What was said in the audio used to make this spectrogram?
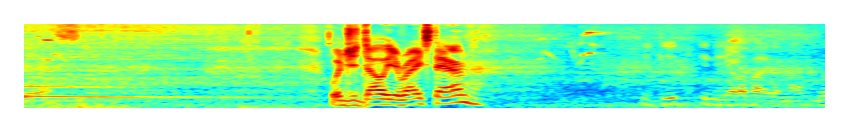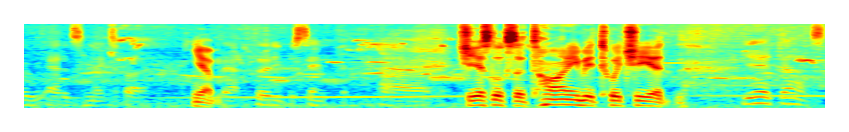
Yes. Would you dull your rates down? We did in the elevator, mate. We added some expo. Yep. About 30%. Uh, She just looks a tiny bit twitchy at. yeah, it does.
